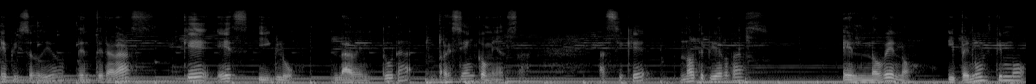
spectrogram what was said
episodio te enterarás qué es Igloo, la aventura recién comienza. Así que no te pierdas el noveno y penúltimo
